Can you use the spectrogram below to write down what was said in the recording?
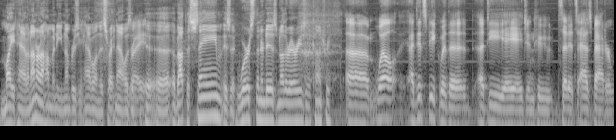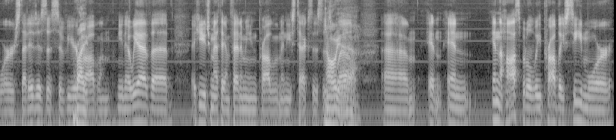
might have. And I don't know how many numbers you have on this right now. Is right. it uh, about the same? Is it worse than it is in other areas of the country? Um, well, I did speak with a, a DEA agent who said it's as bad or worse. That it is a severe right. Problem. You know, we have a, a, huge methamphetamine problem in East Texas as oh, well. Yeah. Um, and and in the hospital, we probably see more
